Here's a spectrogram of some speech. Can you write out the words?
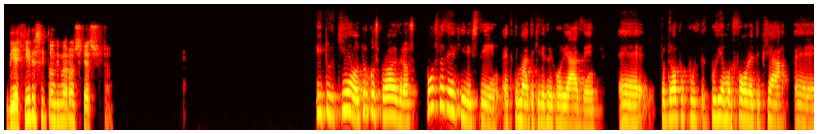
διαχείριση των διμερών σχέσεων. Η Τουρκία, ο Τούρκος πρόεδρος, πώς θα διαχειριστεί, εκτιμάτε κύριε Γρηγοριάδη, ε, τον τρόπο που, που διαμορφώνεται πια ε,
